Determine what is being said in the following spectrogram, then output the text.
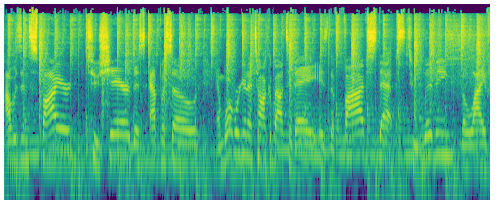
I was inspired to share this episode, and what we're going to talk about today is the five steps to living the life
